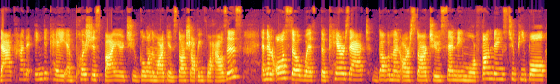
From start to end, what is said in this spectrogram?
that kind of indicate and pushes buyer to go on the market and start shopping for houses. And then also with the CARES Act government are start to sending more fundings to people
